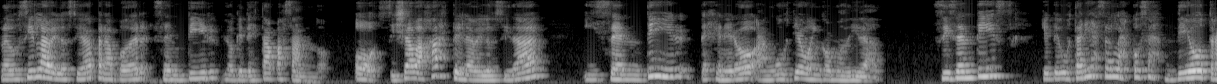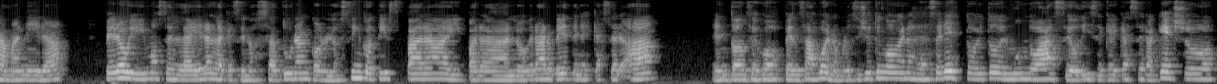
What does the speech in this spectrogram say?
reducir la velocidad para poder sentir lo que te está pasando, o si ya bajaste la velocidad y sentir te generó angustia o incomodidad. Si sentís que te gustaría hacer las cosas de otra manera, pero vivimos en la era en la que se nos saturan con los cinco tips para y para lograr B tenés que hacer A. Entonces vos pensás, bueno, pero si yo tengo ganas de hacer esto y todo el mundo hace o dice que hay que hacer aquello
